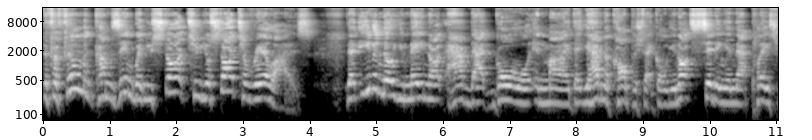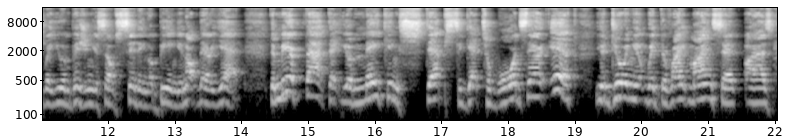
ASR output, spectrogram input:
The fulfillment comes in when you start to, you'll start to realize that even though you may not have that goal in mind, that you haven't accomplished that goal, you're not sitting in that place where you envision yourself sitting or being, you're not there yet. The mere fact that you're making steps to get towards there, if you're doing it with the right mindset as,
